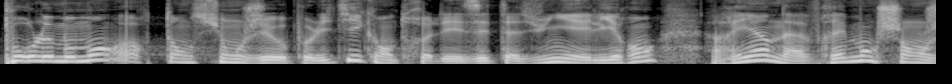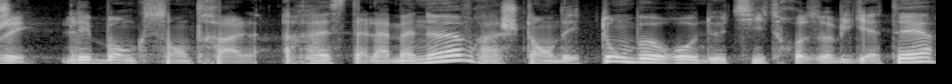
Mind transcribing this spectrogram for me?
Pour le moment, hors tension géopolitique entre les États-Unis et l'Iran, rien n'a vraiment changé. Les banques centrales restent à la manœuvre, achetant des tombereaux de titres obligataires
